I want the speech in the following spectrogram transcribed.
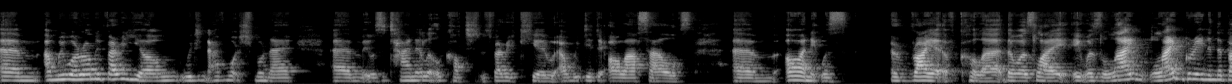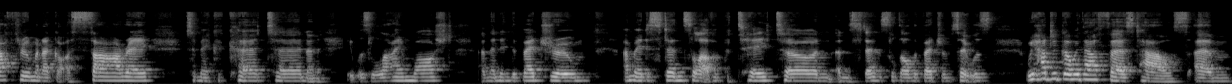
Um, and we were only very young. We didn't have much money. Um, it was a tiny little cottage. It was very cute, and we did it all ourselves. Um, oh, and it was a riot of colour. There was like it was lime lime green in the bathroom, and I got a sari to make a curtain, and it was lime washed. And then in the bedroom, I made a stencil out of a potato and, and stenciled all the bedrooms. So it was, we had to go with our first house. Um,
